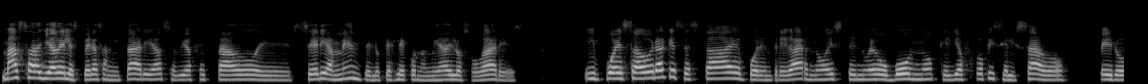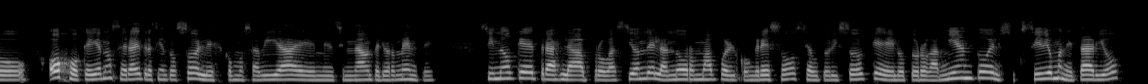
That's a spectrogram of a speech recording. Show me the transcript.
más allá de la espera sanitaria, se vio afectado eh, seriamente lo que es la economía de los hogares. Y pues ahora que se está eh, por entregar, ¿no? Este nuevo bono que ya fue oficializado, pero ojo, que ya no será de 300 soles, como se había eh, mencionado anteriormente, sino que tras la aprobación de la norma por el Congreso se autorizó que el otorgamiento del subsidio monetario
